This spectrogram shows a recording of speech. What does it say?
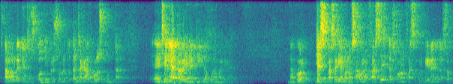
Està molt bé que ens escoltin, però sobretot ens agrada molt escoltar. Eh, generar treball en equip, d'alguna manera. D'acord? Ja se passaríem a la segona fase, la segona fase pròpiament és el,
